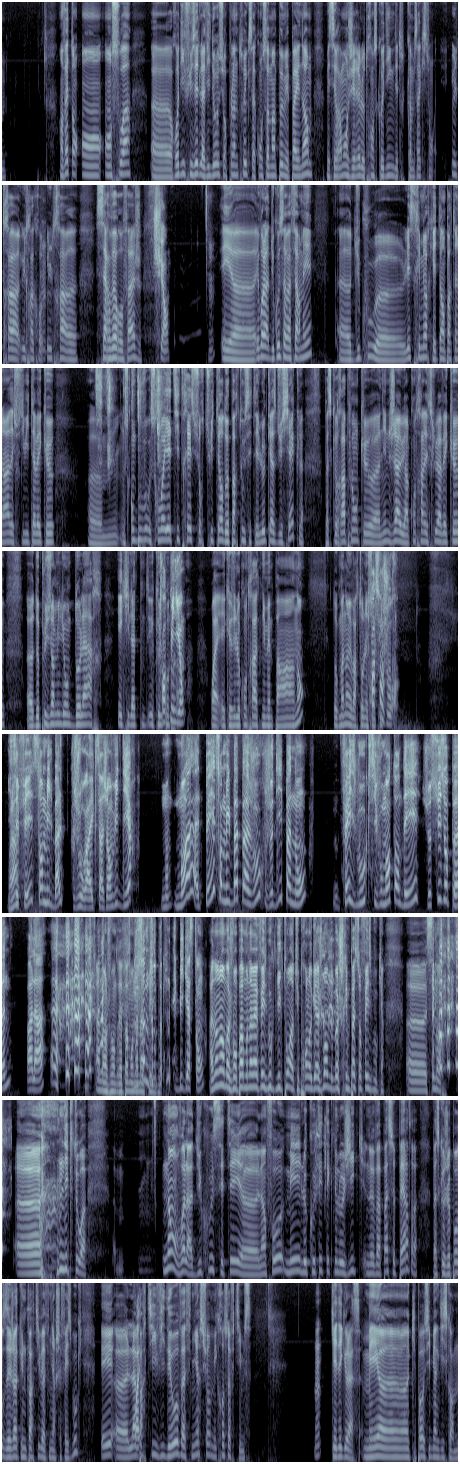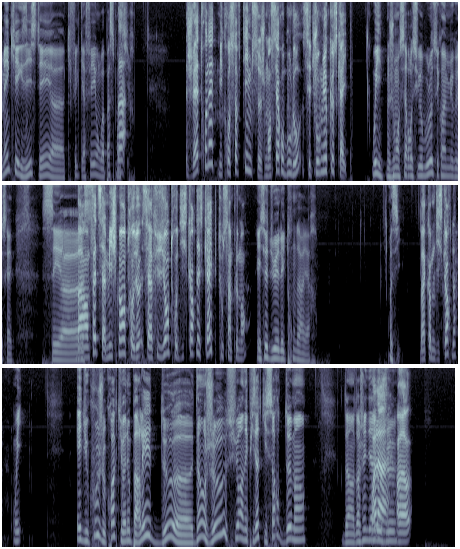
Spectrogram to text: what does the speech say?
En fait, en, en- en soi, euh, rediffuser de la vidéo sur plein de trucs, ça consomme un peu, mais pas énorme. Mais c'est vraiment gérer le transcoding, des trucs comme ça qui sont ultra, ultra, Mm. ultra euh, serveurophages. Chiant. Et, euh, et voilà, du coup, ça va fermer. Euh, du coup, euh, les streamers qui étaient en partenariat d'exclusivité avec eux, euh, ce qu'on voyait titrer sur Twitter de partout, c'était le casse du siècle. Parce que rappelons que euh, Ninja a eu un contrat d'exclus avec eux euh, de plusieurs millions de dollars et qu'il a et que le 30 contrat- millions. Ouais, et que le contrat a tenu même pas un an. Donc maintenant, il va retourner sur 300 Twitch. jours. Il s'est fait 100 000 balles par jour avec ça. J'ai envie de dire, moi, être payé 100 000 balles par jour, je dis pas non. Facebook, si vous m'entendez, je suis open. Voilà. Ah non, je vendrai pas mon Nous âme à Facebook. avec Big Gaston. Ah non, non, moi je vends pas mon âme à Facebook, nique-toi, hein, tu prends l'engagement, mais moi je stream pas sur Facebook. hein. Euh, c'est mort. euh, nique-toi. Non, voilà, du coup c'était euh, l'info, mais le côté technologique ne va pas se perdre, parce que je pense déjà qu'une partie va finir chez Facebook, et euh, la Ouais. partie vidéo va finir sur Microsoft Teams. Mm. Qui est dégueulasse, mais qui est pas aussi bien que Discord, mais qui existe et qui fait le café, on va pas se Bah, mentir. Je vais être honnête, Microsoft Teams, je m'en sers au boulot, c'est toujours mieux que Skype. Oui, mais je m'en sers aussi au boulot, c'est quand même mieux que Skype. C'est euh, bah en fait, c'est à mi-chemin entre deux, c'est la fusion entre Discord et Skype, tout simplement. Et c'est du électron derrière. Aussi. Bah comme Discord. Et du coup, je crois que tu vas nous parler de euh, d'un jeu sur un épisode qui sort demain. D'un d'un génial Voilà. jeu. alors,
